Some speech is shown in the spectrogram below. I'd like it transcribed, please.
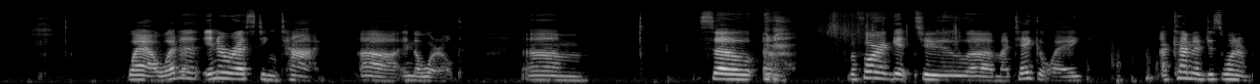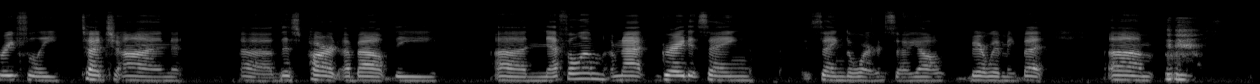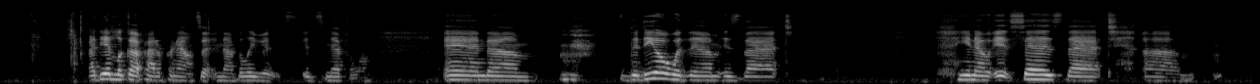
wow, what an interesting time uh, in the world. Um, so, before I get to uh, my takeaway, I kind of just want to briefly touch on uh, this part about the uh, Nephilim. I'm not great at saying saying the word, so y'all bear with me. But um, I did look up how to pronounce it, and I believe it's it's Nephilim. And um, the deal with them is that you know it says that um,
